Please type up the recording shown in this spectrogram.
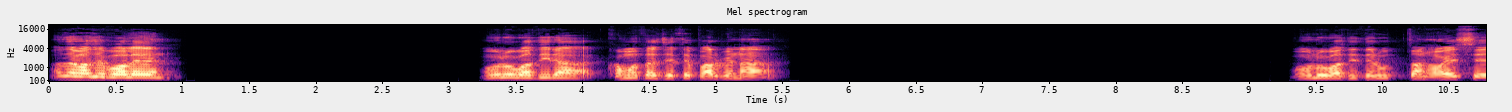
মাঝে মাঝে বলেন, মৌলবাদীরা ক্ষমতা যেতে পারবে না। মৌলবাদীদের উত্থান হয়েছে।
